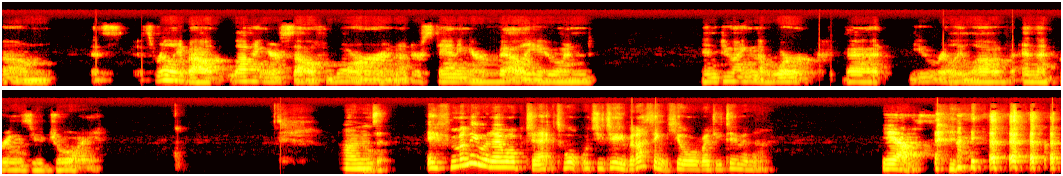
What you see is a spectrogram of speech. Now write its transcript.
um, it's it's really about loving yourself more and understanding your value and and doing the work that you really love and that brings you joy. And if money were no object, what would you do? But I think you're already doing it. Yes.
